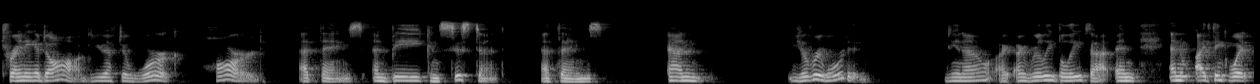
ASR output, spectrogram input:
training a dog. You have to work hard at things and be consistent at things. And you're rewarded. You know, I, I really believe that. And and I think what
